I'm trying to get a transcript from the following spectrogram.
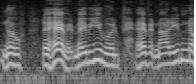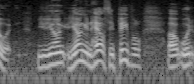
know they have it. Maybe you would have it, not even know it. You young, young and healthy people uh, would,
